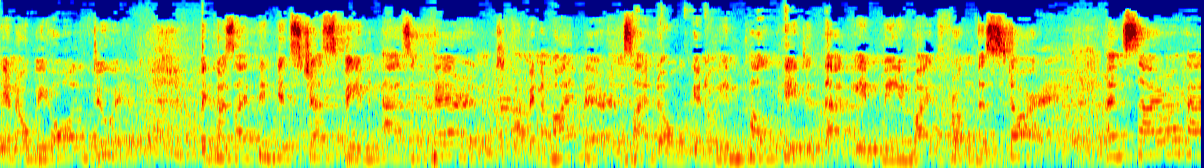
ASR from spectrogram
You know, we all do it because I think it's just been as a parent. I mean, my parents, I know, you know, inculcated that in me right from the start. And Saira has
